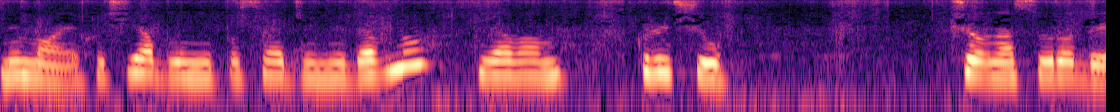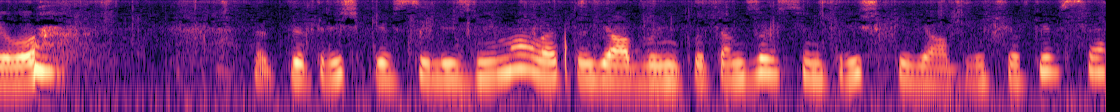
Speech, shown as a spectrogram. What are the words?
немає. Хоч яблуні посаджені давно, я вам включу, що в нас уродило. От трішки в селі знімала ту яблуньку, там зовсім трішки яблучок і все.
